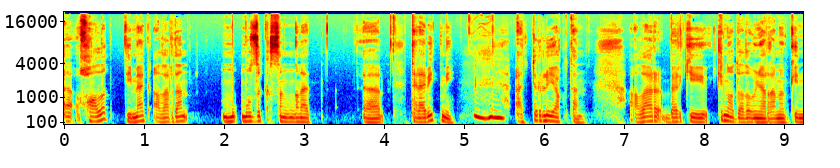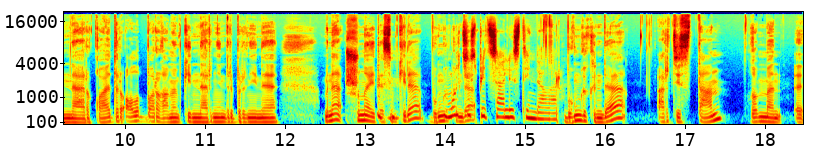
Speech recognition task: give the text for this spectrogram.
Э, халык димәк алардан му- музыкасын гына ә, таләп итми. Ә төрле яктан. Алар бәлки кинода да уйнарга мөмкиннәр каядыр алып барырга мөмкиннәр ниндер бер нине. Менә шуны әйтәсем килә бүгенге көндә мультиспециалист инде алар. Бүгенге көндә артисттан гомумән э,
